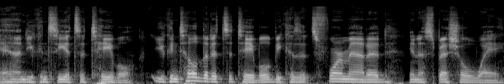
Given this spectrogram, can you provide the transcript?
And you can see it's a table. You can tell that it's a table because it's formatted in a special way.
